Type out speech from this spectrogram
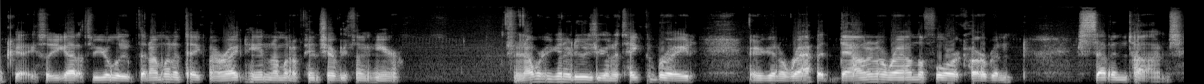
Okay, so you got it through your loop. Then I'm going to take my right hand and I'm going to pinch everything here. And now what you're going to do is you're going to take the braid and you're going to wrap it down and around the fluorocarbon seven times,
